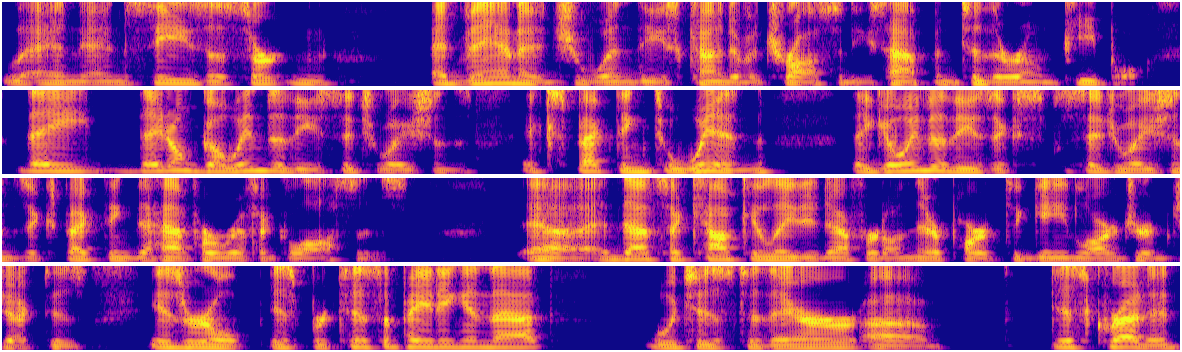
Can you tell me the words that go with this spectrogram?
and, and sees a certain advantage when these kind of atrocities happen to their own people. They they don't go into these situations expecting to win they go into these ex- situations expecting to have horrific losses. Uh, and that's a calculated effort on their part to gain larger objectives. Israel is participating in that, which is to their uh, discredit.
